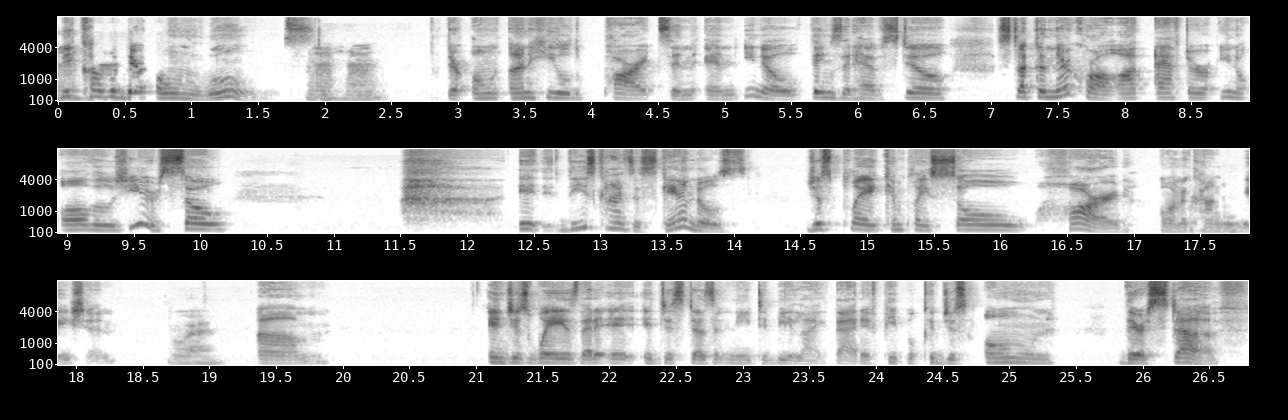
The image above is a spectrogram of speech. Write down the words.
because of their own wounds, Mhm. their own unhealed parts, and and you know things that have still stuck in their craw after you know all those years. So, it these kinds of scandals just play can play so hard on a congregation Right. um, in just ways that it, it just doesn't need to be like that. If people could just own their stuff,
